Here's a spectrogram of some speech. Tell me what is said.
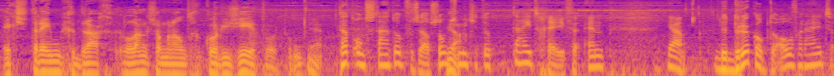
extreem gedrag langzamerhand gecorrigeerd wordt. Ja. Dat ontstaat ook vanzelf. Soms Ja. moet je het ook tijd geven. En ja, de druk op de overheid.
